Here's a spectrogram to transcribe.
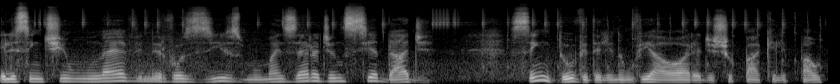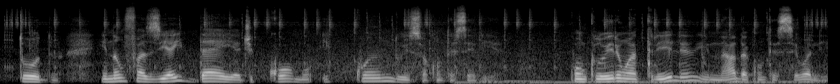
Ele sentia um leve nervosismo, mas era de ansiedade. Sem dúvida, ele não via a hora de chupar aquele pau todo e não fazia ideia de como e quando isso aconteceria. Concluíram a trilha e nada aconteceu ali.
